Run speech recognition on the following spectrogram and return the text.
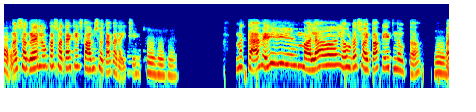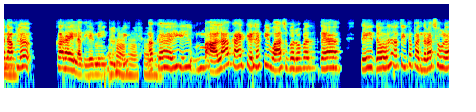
मग सगळे लोक स्वतःचेच काम स्वतः करायचे. मग त्यावेळी मला एवढं स्वयंपाक येत नव्हता. पण आपलं करायला लागले मी हा हा हा मग हा. ही- मला काय केलं की वास बरोबर त्या ते जवळजवळ तिथं पंधरा सोळा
